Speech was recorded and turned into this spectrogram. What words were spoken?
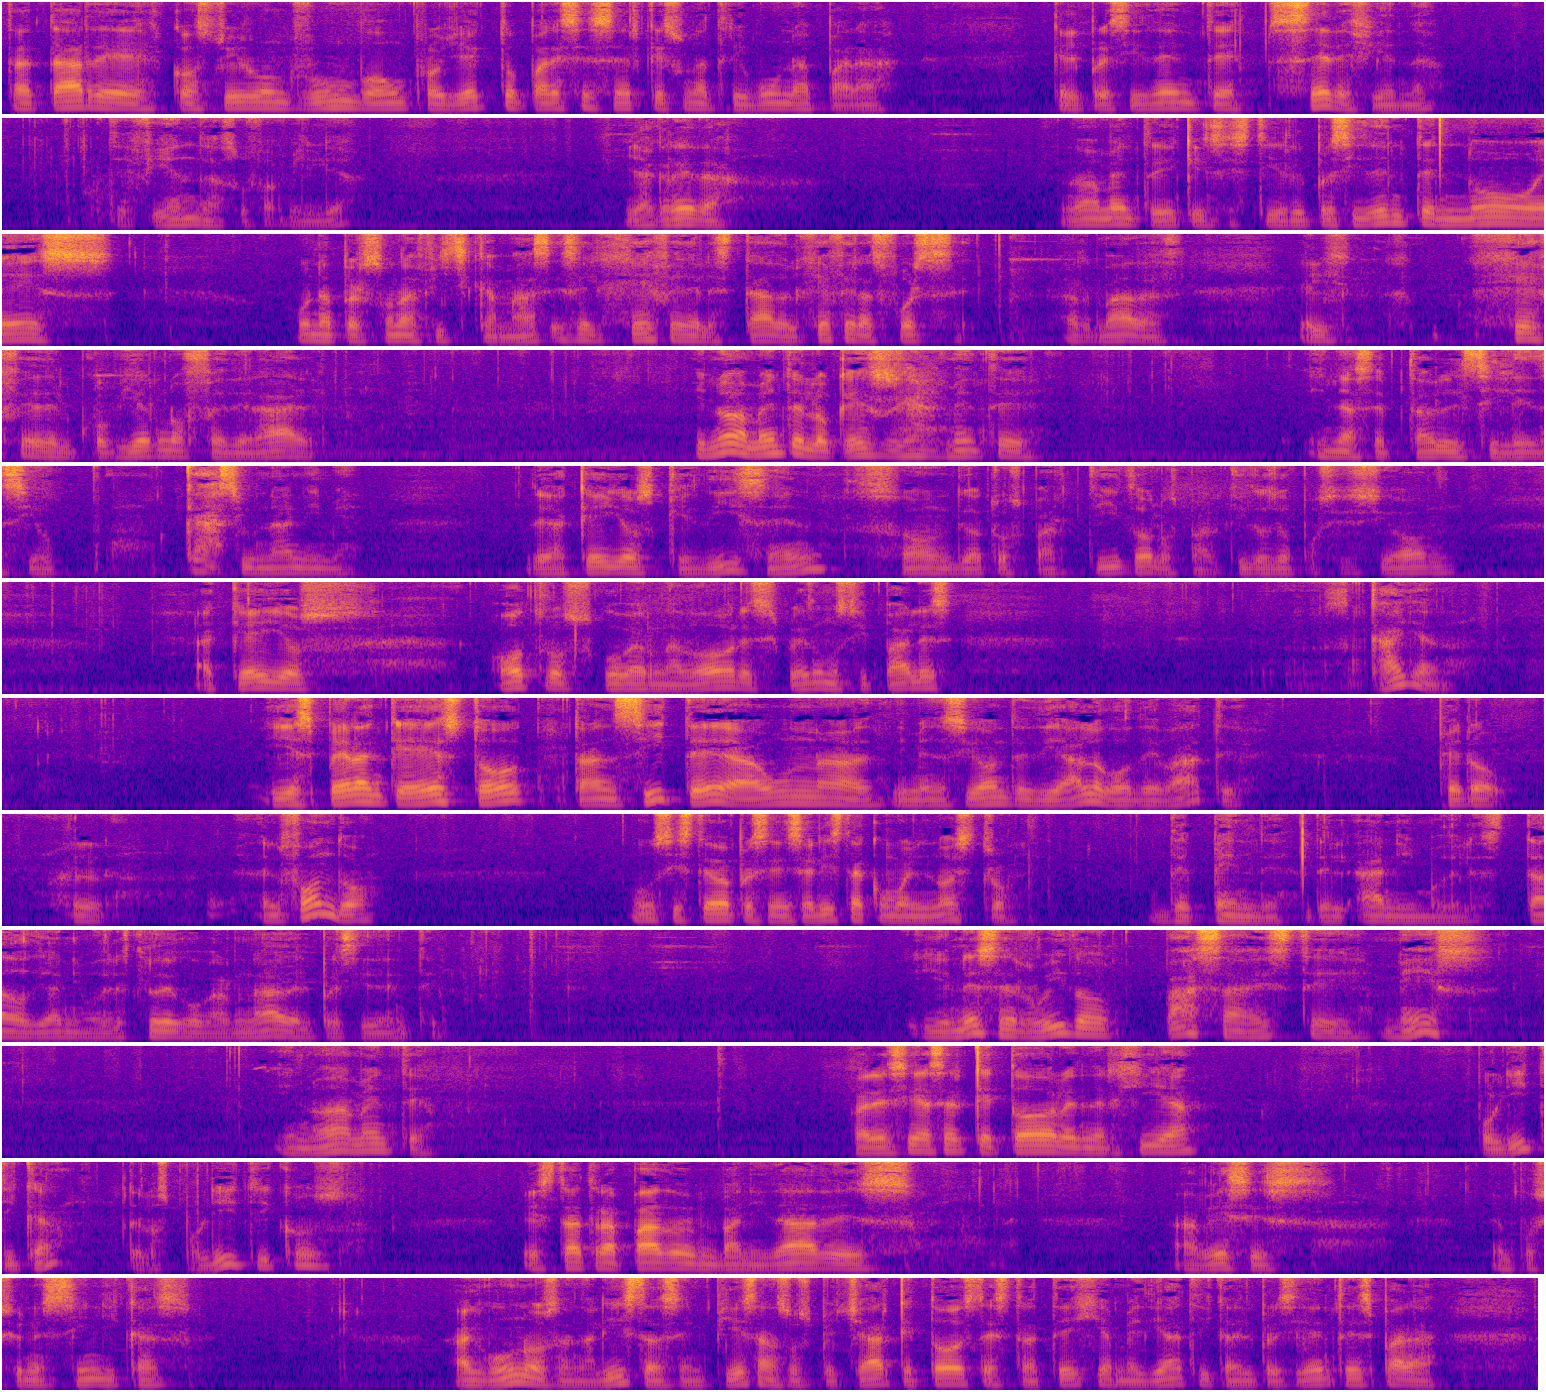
tratar de construir un rumbo, un proyecto, parece ser que es una tribuna para que el presidente se defienda, defienda a su familia y agreda. Nuevamente hay que insistir, el presidente no es una persona física más, es el jefe del Estado, el jefe de las Fuerzas Armadas, el jefe del gobierno federal. Y nuevamente lo que es realmente inaceptable el silencio casi unánime de aquellos que dicen son de otros partidos, los partidos de oposición, aquellos otros gobernadores y presidentes municipales callan y esperan que esto transite a una dimensión de diálogo, debate. Pero en el fondo, un sistema presidencialista como el nuestro depende del ánimo, del estado de ánimo, del estilo de gobernar del presidente. Y en ese ruido pasa este mes. Y nuevamente, parecía ser que toda la energía política de los políticos está atrapado en vanidades, a veces en posiciones cínicas, algunos analistas empiezan a sospechar que toda esta estrategia mediática del presidente es para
